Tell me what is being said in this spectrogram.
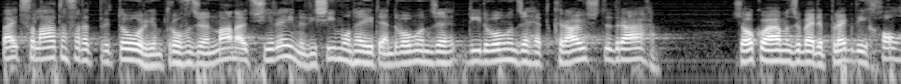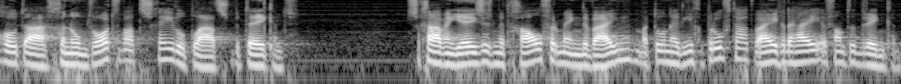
Bij het verlaten van het pretorium troffen ze een man uit Cyrene, die Simon heette, en dwongen ze, die dwongen ze het kruis te dragen. Zo kwamen ze bij de plek die Golgotha genoemd wordt, wat schedelplaats betekent. Ze gaven Jezus met gal vermengde wijn, maar toen hij die geproefd had, weigerde hij ervan te drinken.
